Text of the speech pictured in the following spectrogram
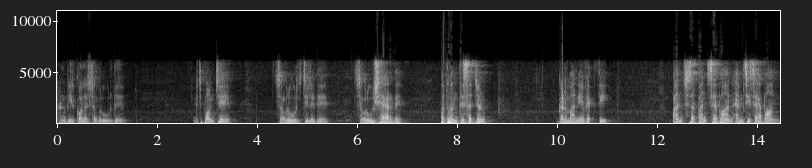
ਰਣਬੀਰ ਕਾਲਜ ਸੰਗਰੂਰ ਦੇ ਵਿੱਚ ਪਹੁੰਚੇ ਸੰਗਰੂਰ ਜ਼ਿਲ੍ਹੇ ਦੇ, ਸੰਗਰੂਰ ਸ਼ਹਿਰ ਦੇ ਪਤਵੰਤ ਸੱਜਣ ਗਣਮਾਨਿਆ ਵਿਅਕਤੀ ਪੰਚ ਸਰਪੰਚ ਸਹਿਬਾਨ ਐਮਸੀ ਸਹਿਬਾਨ,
